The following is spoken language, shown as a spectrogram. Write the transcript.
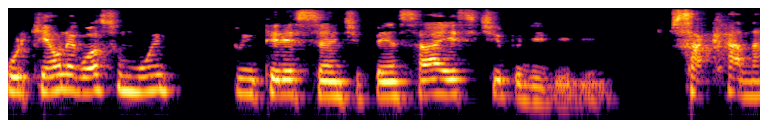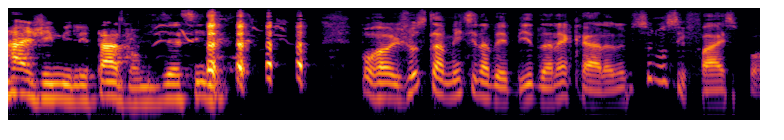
Porque é um negócio muito interessante pensar esse tipo de, de, sacanagem militar, vamos dizer assim. Porra, justamente na bebida, né, cara? Isso não se faz, pô.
